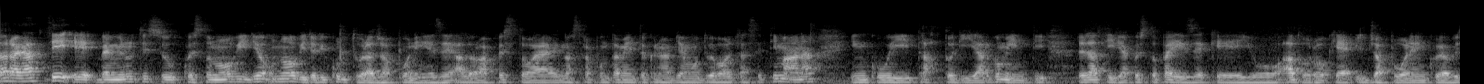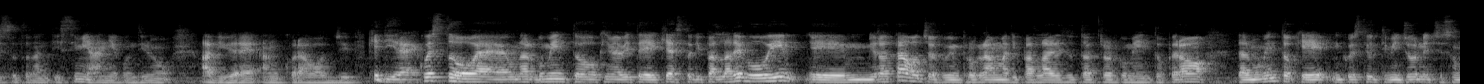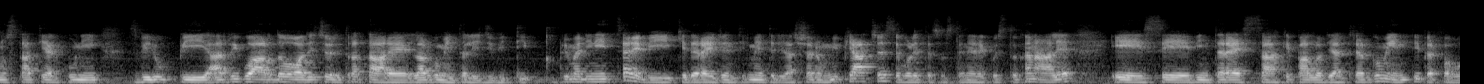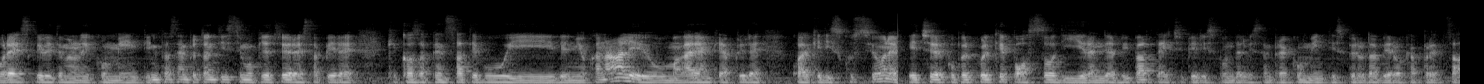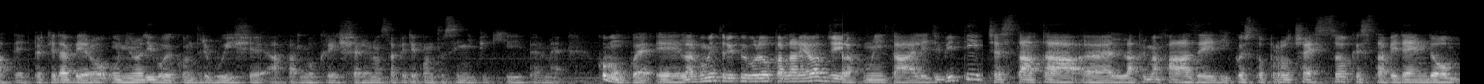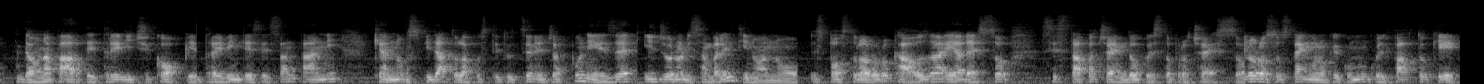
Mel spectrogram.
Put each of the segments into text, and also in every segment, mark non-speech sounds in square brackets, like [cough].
Ciao ragazzi e benvenuti su questo nuovo video, un nuovo video di cultura giapponese. Allora questo è il nostro appuntamento che noi abbiamo due volte a settimana in cui tratto di argomenti relativi a questo paese che io adoro che è il Giappone in cui ho vissuto tantissimi anni e continuo a vivere ancora oggi. Che dire, questo è un argomento che mi avete chiesto di parlare voi e in realtà oggi avevo in programma di parlare di tutt'altro argomento però dal momento che in questi ultimi giorni ci sono stati alcuni sviluppi al riguardo ho deciso di trattare l'argomento LGBT prima di iniziare vi chiederei gentilmente di lasciare un mi piace se volete sostenere questo canale e se vi interessa che parlo di altri argomenti per favore scrivetemelo nei commenti. Mi fa sempre tantissimo piacere sapere che cosa pensate voi del mio canale o magari anche aprire qualche discussione e cerco per quel che posso di rendervi partecipi e rispondervi sempre ai commenti. Spero davvero che apprezzate perché davvero ognuno di voi contribuisce a farlo crescere. Non sapete quanto significhi per me Comunque, eh, l'argomento di cui volevo parlare oggi è la comunità LGBT. C'è stata eh, la prima fase di questo processo che sta vedendo da una parte 13 coppie tra i 20 e i 60 anni che hanno sfidato la Costituzione giapponese il giorno di San Valentino, hanno esposto la loro causa e adesso si sta facendo questo processo. Loro sostengono che comunque il fatto che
